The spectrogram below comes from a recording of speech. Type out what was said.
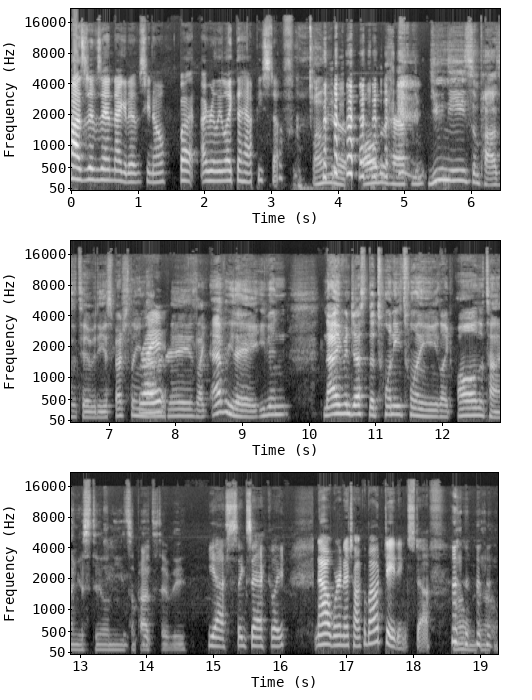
positives and negatives, you know, but I really like the happy stuff. Oh yeah, all the happy. You need some positivity, especially Right. nowadays. Like every day, even not even just the 2020. Like all the time, you still need some positivity. Yes, exactly. Now we're going to talk about dating stuff. Oh no.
